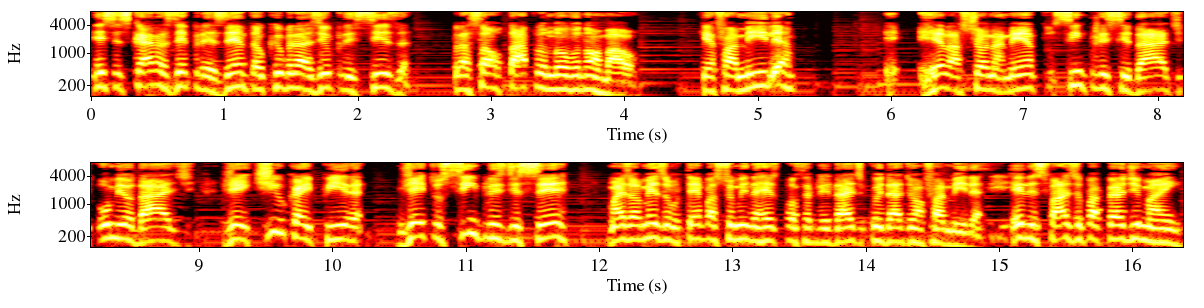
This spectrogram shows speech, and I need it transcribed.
Esses caras representam o que o Brasil precisa para saltar para o novo normal, que é família, relacionamento, simplicidade, humildade, jeitinho caipira, jeito simples de ser, mas ao mesmo tempo assumindo a responsabilidade de cuidar de uma família. Eles fazem o papel de mãe.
